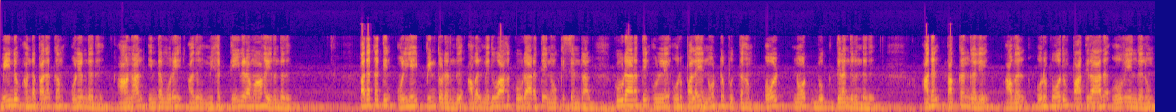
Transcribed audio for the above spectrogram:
மீண்டும் அந்த பதக்கம் ஒளிர்ந்தது. ஆனால் இந்த முறை அது மிக தீவிரமாக இருந்தது. பதக்கத்தின் ஒளியை பின்தொடர்ந்து அவள் மெதுவாக கூடாரத்தை நோக்கி சென்றாள். கூடாரத்தின் உள்ளே ஒரு பழைய நோட்டு புத்தகம் ஓல்ட் நோட் புக் திறந்திருந்தது. அதன் பக்கங்களில் அவள் ஒருபோதும் பார்த்திராத ஓவியங்களும்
